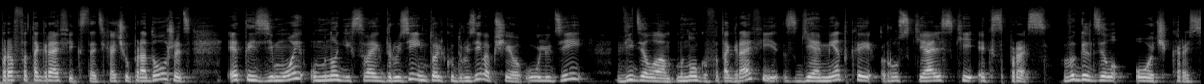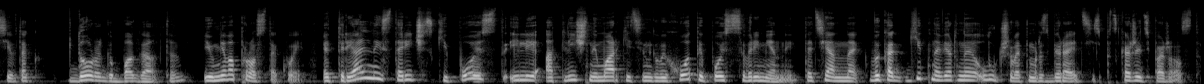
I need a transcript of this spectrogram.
Про фотографии, кстати, хочу продолжить. Этой зимой у многих своих друзей, не только друзей, вообще у людей видела много фотографий с геометкой «Рускеальский экспресс». Выглядело очень красиво, так дорого-богато. И у меня вопрос такой. Это реально исторический поезд или отличный маркетинговый ход и поезд современный? Татьяна, вы как гид, наверное, лучше в этом разбираетесь. Подскажите, пожалуйста.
